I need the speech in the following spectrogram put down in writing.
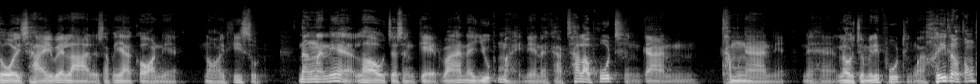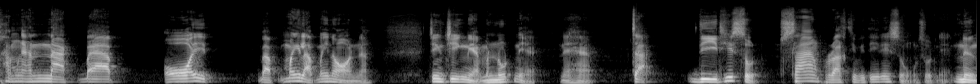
โดยใช้เวลาหรือทรัพยากรเนี่ยน้อยที่สุด ดังนั้นเนี่ยเราจะสังเกตว่าในยุคใหม่เนี่ยนะครับถ้าเราพูดถึงการทำงานเนี่ยนะฮะเราจะไม่ได้พูดถึงว่าเฮ้ยเราต้องทำงานหนักแบบ โอ้ย แบบไม่หลับไม่นอนนะจริงๆเนี่ยมนุษย์เนี่ยนะฮะจะดีที่สุดสร้าง productivity ได้สูงสุดเนี่ยหนึ่ง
